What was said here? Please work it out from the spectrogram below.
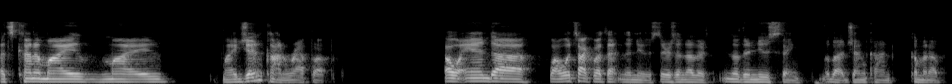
that's kind of my my my Gen Con wrap up. Oh, and uh, well, we'll talk about that in the news. There's another another news thing about Gen Con coming up.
